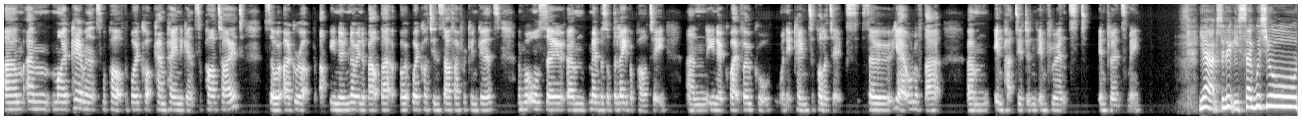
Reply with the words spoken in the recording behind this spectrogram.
Um, and my parents were part of the boycott campaign against apartheid. So I grew up, uh, you know, knowing about that, uh, boycotting South African goods, and were also um, members of the Labour Party and, you know, quite vocal when it came to politics. So, yeah, all of that um, impacted and influenced influenced me. Yeah, absolutely. So, was your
